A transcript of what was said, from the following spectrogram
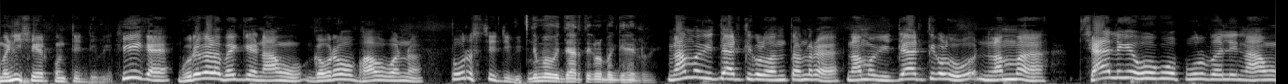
ಮಣಿ ಸೇರ್ಕೊಂತಿದ್ದೀವಿ ಹೀಗೆ ಗುರುಗಳ ಬಗ್ಗೆ ನಾವು ಗೌರವ ಭಾವವನ್ನು ತೋರಿಸ್ತಿದ್ದೀವಿ. ನಿಮ್ಮ ವಿದ್ಯಾರ್ಥಿಗಳ ಬಗ್ಗೆ ಹೇಳ್ರಿ. ನಮ್ಮ ವಿದ್ಯಾರ್ಥಿಗಳು ಅಂತಂದ್ರೆ ನಮ್ಮ ವಿದ್ಯಾರ್ಥಿಗಳು ನಮ್ಮ ಶಾಲೆಗೆ ಹೋಗುವ ಪೂರ್ವದಲ್ಲಿ ನಾವು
